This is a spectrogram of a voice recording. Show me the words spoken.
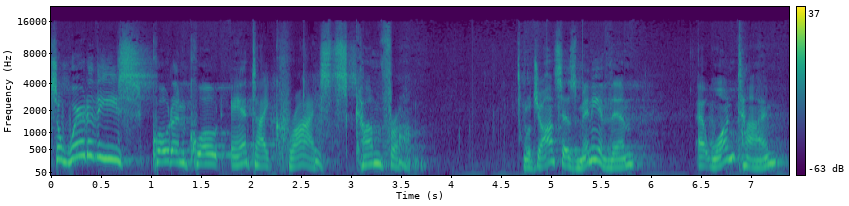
So, where do these quote unquote antichrists come from? Well, John says many of them at one time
